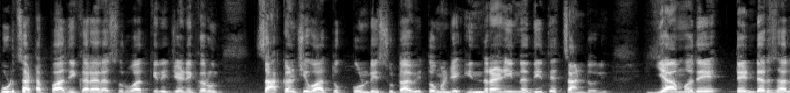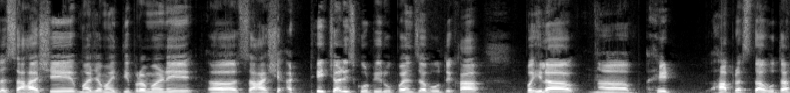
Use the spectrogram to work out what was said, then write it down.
पुढचा टप्पा आधी करायला सुरुवात केली जेणेकरून चाकणची वाहतूक कोंडी सुटावी तो म्हणजे इंद्रायणी नदी ते चांडोली. यामध्ये टेंडर झालं सहाशे माझ्या माहितीप्रमाणे सहाशे अठ्ठेचाळीस कोटी रुपयांचा बहुतेक हा पहिला हे हा प्रस्ताव होता.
